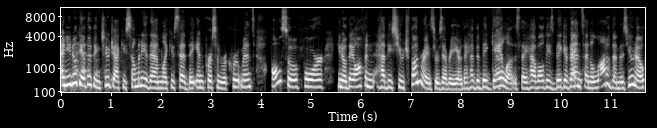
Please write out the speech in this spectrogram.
And you know, the other thing too, Jaci, so many of them, like you said, the in person recruitments, also for, you know, they often have these huge fundraisers every year. They have the big galas, they have all these big events, and a lot of them, as you know,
